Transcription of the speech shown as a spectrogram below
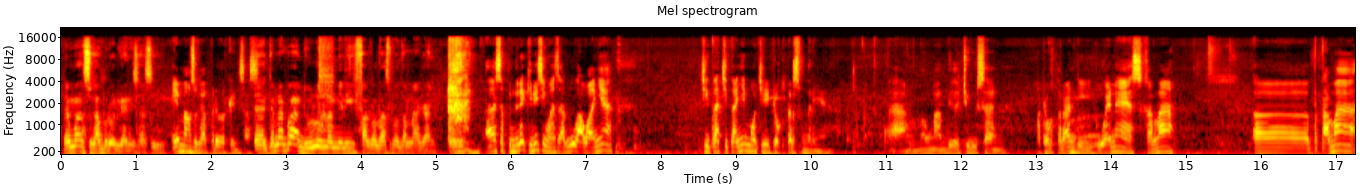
Memang suka berorganisasi. emang suka berorganisasi Eh, kenapa dulu memilih fakultas peternakan? Eh, sebenarnya gini sih mas, aku awalnya cita-citanya mau jadi dokter sebenarnya. Nah, mau ngambil jurusan kedokteran di UNS karena eh, pertama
